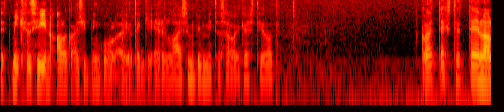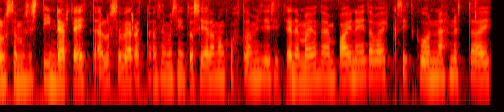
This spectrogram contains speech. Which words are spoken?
et miksi sä siinä alkaisit niinku olla jotenkin erilaisempi, mitä sä oikeasti oot. Koetteko te, että teillä on ollut semmoisessa Tinder-deittailussa verrattuna semmoisiin tosielämän kohtaamisiin sit enemmän jotain paineita vaikka sit kun on nähnyt tai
